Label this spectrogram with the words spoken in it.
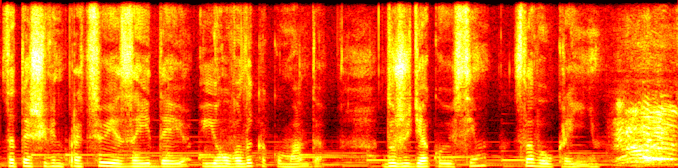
за те, що він працює за ідею і його велика команда. Дуже дякую всім. Слава Україні! Героям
